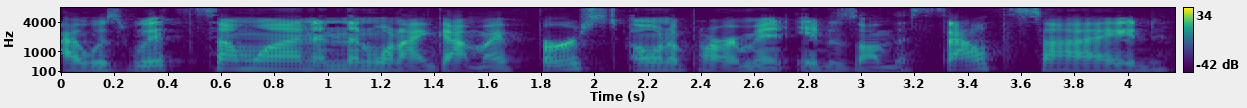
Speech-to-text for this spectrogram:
I was with someone, and then when I got my first own apartment, it was on the south side,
